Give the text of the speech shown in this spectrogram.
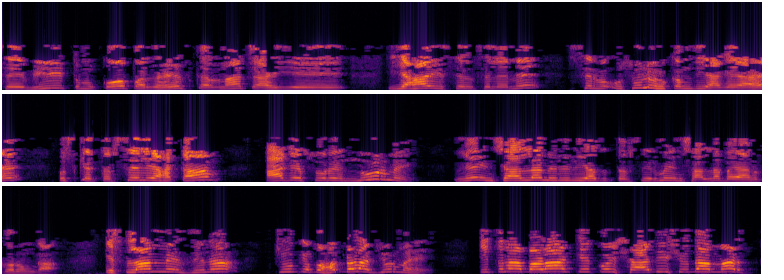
سے بھی تم کو پرہیز کرنا چاہیے۔ یہاں اس سلسلے میں صرف اصول حکم دیا گیا ہے۔ اس کے تفصیلی حکام آگے سورہ نور میں میں انشاءاللہ میری ریاض تفسیر میں انشاءاللہ بیان کروں گا۔ اسلام میں زنا چونکہ بہت بڑا جرم ہے، اتنا بڑا کہ کوئی شادی شدہ مرد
